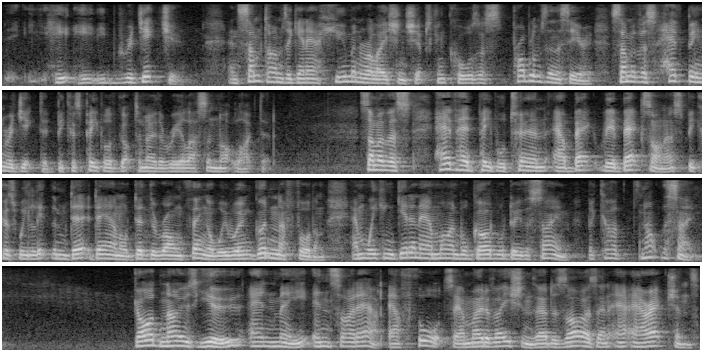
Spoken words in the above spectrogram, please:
he, he'd reject you. And sometimes, again, our human relationships can cause us problems in this area. Some of us have been rejected because people have got to know the real us and not liked it. Some of us have had people turn back, their backs on us because we let them d- down or did the wrong thing or we weren't good enough for them. And we can get in our mind, well, God will do the same. But God's not the same. God knows you and me inside out, our thoughts, our motivations, our desires, and our, our, actions.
